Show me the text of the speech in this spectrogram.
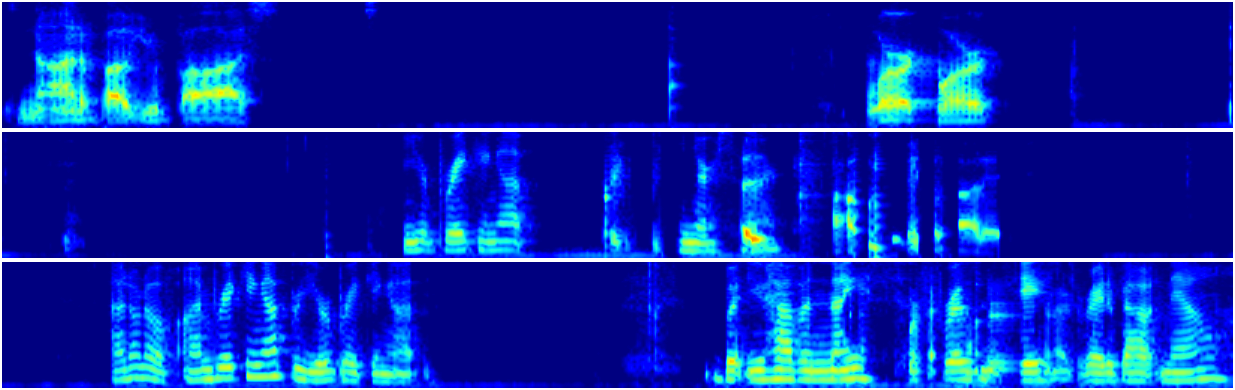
It's not about your boss. Work or you're breaking up, nurse uh, Mark. How do you think about it? I don't know if I'm breaking up or you're breaking up. But you have a nice frozen face right about now.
